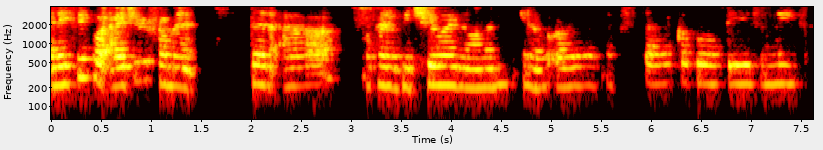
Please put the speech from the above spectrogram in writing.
And I think what I drew from it that uh, I'll kind of be chewing on, you know, over the next uh, couple of days and weeks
